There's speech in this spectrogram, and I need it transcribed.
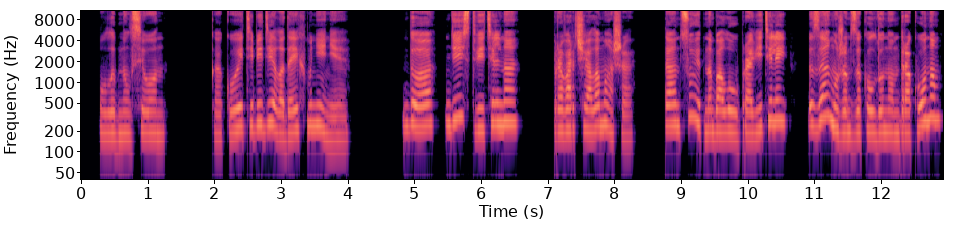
— улыбнулся он. «Какое тебе дело до их мнения?» «Да, действительно», — проворчала Маша. «Танцует на балу у правителей, замужем за колдуном-драконом,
